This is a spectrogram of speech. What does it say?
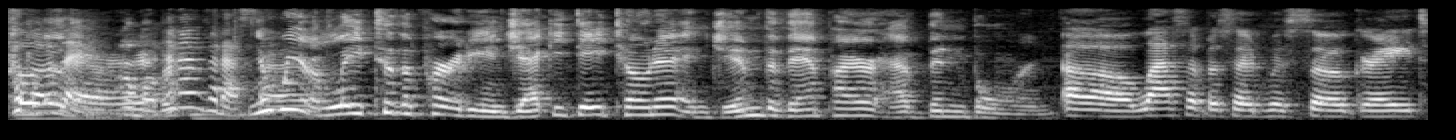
Hello there. I'm And I'm Vanessa. Now we are late to the party, and Jackie Daytona and Jim the Vampire have been born. Oh, last episode was so great.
